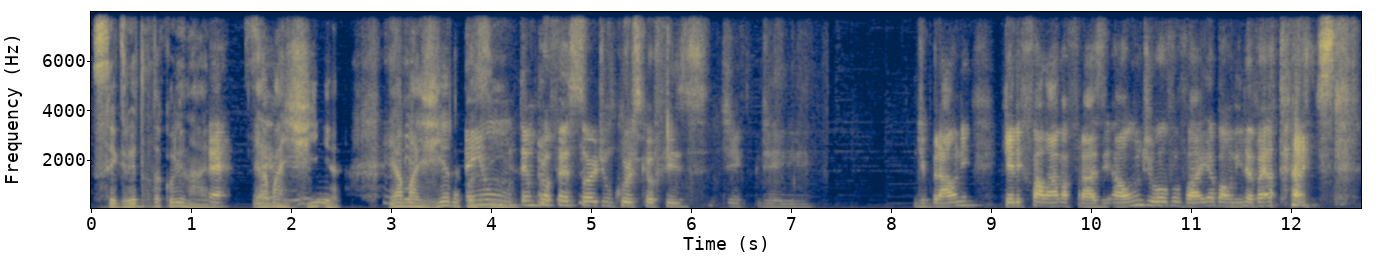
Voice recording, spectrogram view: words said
Segredo da culinária. É. É a magia. É a magia da Tem cozinha. um, tem um professor de um curso que eu fiz de, de, de brownie que ele falava a frase: aonde o ovo vai, a baunilha vai atrás.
